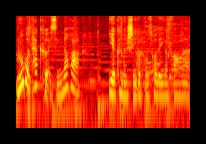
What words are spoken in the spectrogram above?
如果它可行的话，也可能是一个不错的一个方案。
